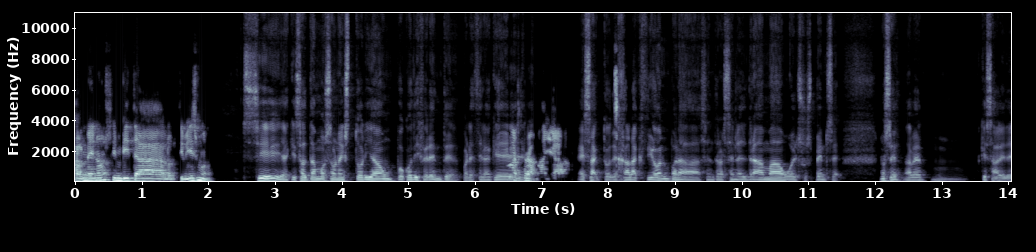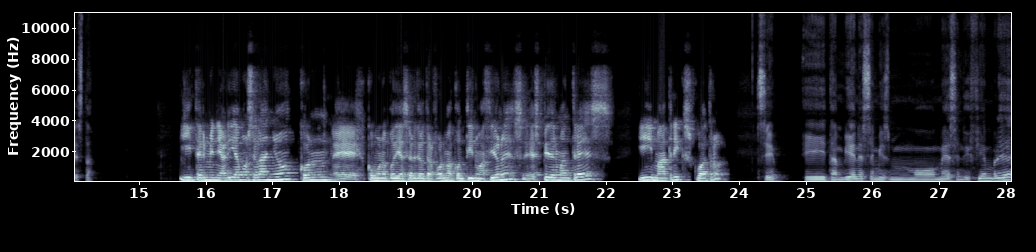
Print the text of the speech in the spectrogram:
al menos invita al optimismo. Sí, aquí saltamos a una historia un poco diferente. Parecerá que... Más drama ya. Exacto, deja la acción para centrarse en el drama o el suspense. No sé, a ver mm, qué sale de esta. Y terminaríamos el año con, eh, como no podía ser de otra forma, continuaciones, Spider-Man 3 y Matrix 4. Sí, y también ese mismo mes, en diciembre,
